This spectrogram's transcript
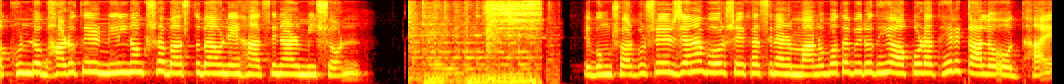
অখণ্ড ভারতের নীল নকশা বাস্তবায়নে হাসিনার মিশন। এবং সর্বশেষ জানাব শেখ হাসিনার মানবতা বিরোধী অপরাধের কালো অধ্যায়।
